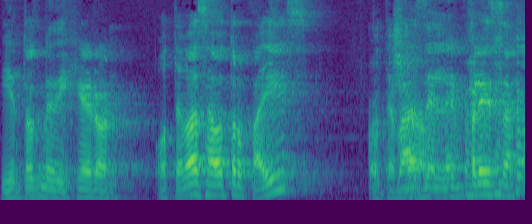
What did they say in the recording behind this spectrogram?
Y entonces me dijeron, o te vas a otro país, o O te chao. vas de la empresa.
